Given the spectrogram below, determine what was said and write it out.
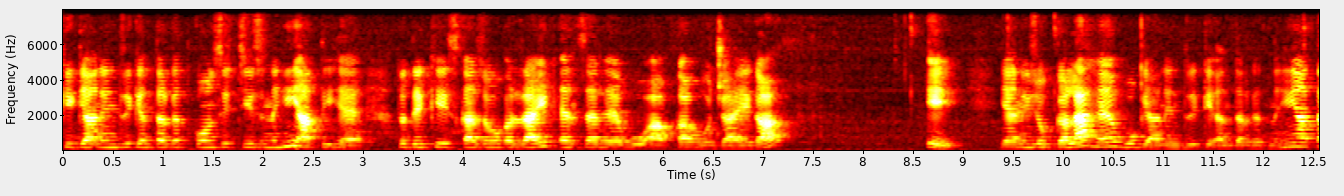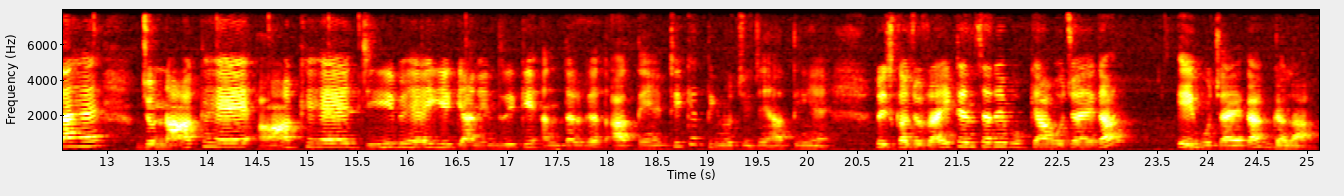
कि ज्ञानेन्द्रीय के अंतर्गत कौन सी चीज़ नहीं आती है। तो देखिए इसका जो राइट आंसर है, वो आपका हो जाएगा ए यानी जो गला है, वो ज्ञानेन्द्रिय के अंतर्गत नहीं आता है। जो नाक है, आँख है, जीभ है, ये ज्ञानेन्द्रिय के अंतर्गत आते हैं। ठीक है, तीनों चीज़ें आती हैं। तो इसका जो राइट आंसर है वो क्या हो जाएगा? ए हो जाएगा गला।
